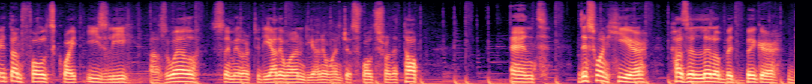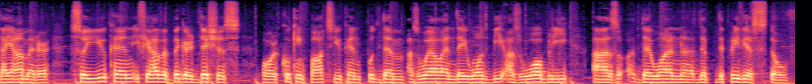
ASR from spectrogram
it unfolds quite easily as well similar to the other one. The other one just folds from the top. And this one here has a little bit bigger diameter so you can if you have a bigger dishes or cooking pots you can put them as well and they won't be as wobbly as the one the, the previous stove.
